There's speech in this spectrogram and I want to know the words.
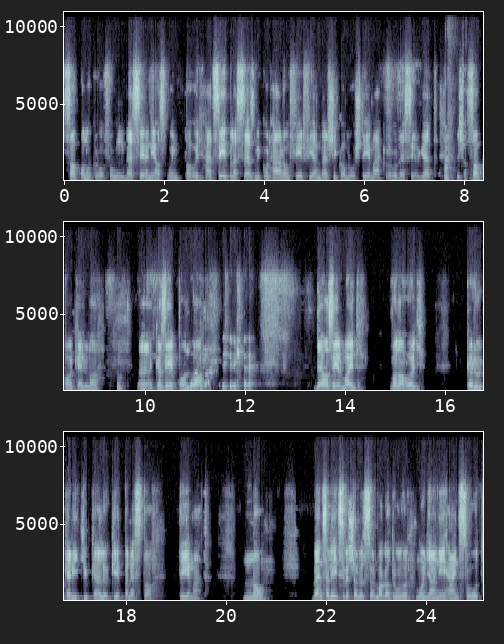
szappanokról fogunk beszélni, azt mondta, hogy hát szép lesz ez, mikor három férfi ember sikamlós témákról beszélget, és a szappan kerül a középpontba. De azért majd valahogy körülkerítjük kellőképpen ezt a témát. No, Bence, légy szíves először magadról mondjál néhány szót.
